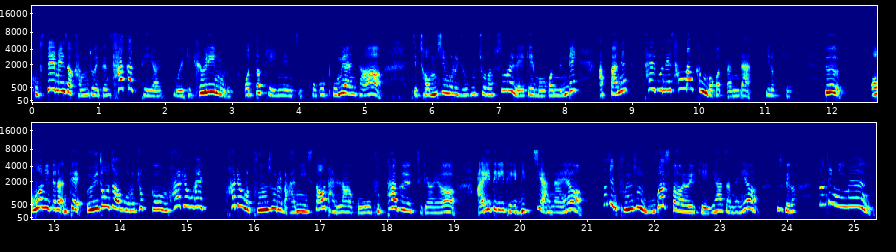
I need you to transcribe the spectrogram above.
곱셈에서 강조했던 사각 대열, 뭐 이렇게 그림으로 어떻게 있는지 그거 보면서 이제 점심으로 유부초밥 24개 먹었는데 아빠는 8분의 3만큼 먹었단다. 이렇게. 그 어머니들한테 의도적으로 조금 활용할 활용을 분수를 많이 써 달라고 부탁을 드려요. 아이들이 되게 믿지 않아요. 선생님 분수 누가 써요? 이렇게 얘기하잖아요. 그래서 내가 선생님은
